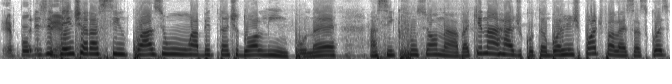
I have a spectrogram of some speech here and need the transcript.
É pouco o presidente tempo. era assim quase um habitante do Olimpo, né? Assim que funcionava. Aqui na Rádio Cutambor a gente pode falar essas coisas,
